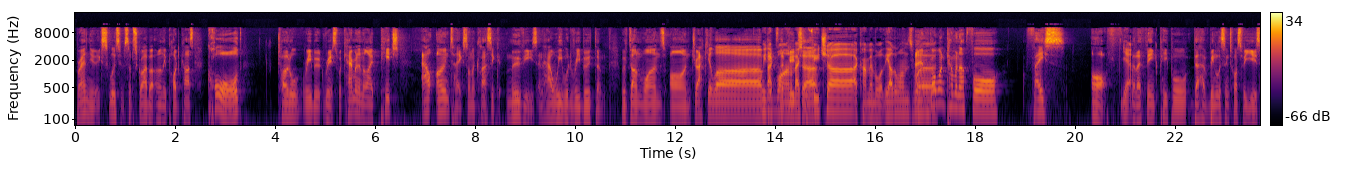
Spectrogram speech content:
brand new, exclusive, subscriber only podcast called Total Reboot Risk, where Cameron and I pitch our own takes on the classic movies and how we would reboot them. We've done ones on Dracula, We Back did to one the on Back to the Future. I can't remember what the other ones were. and we've got one coming up for Face Off. Yeah. That I think people that have been listening to us for years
